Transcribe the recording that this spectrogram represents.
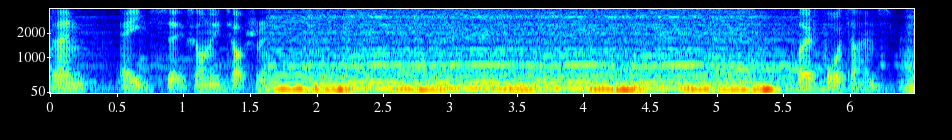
then eight six on the top string. Play it four times. Three,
